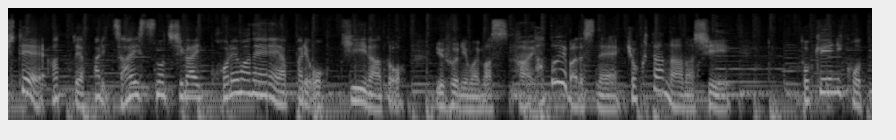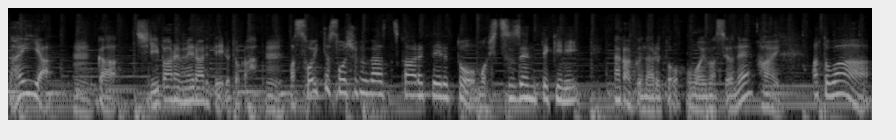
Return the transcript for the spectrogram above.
してあとやっぱり材質の違いこれはねやっぱり大きいなというふうに思います、はい。例えばですね極端な話時計にこうダイヤうんが散りばめられているとか、うん。まあ、そういった装飾が使われているともう必然的に高くなると思いますよね。はい。あとは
